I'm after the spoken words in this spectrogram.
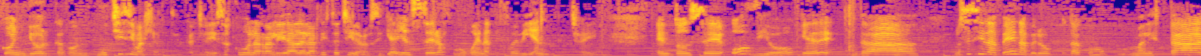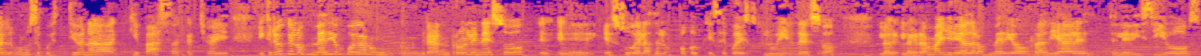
con Yorka, con muchísima gente. ¿Cachai? Esa es como la realidad del artista chileno. Así que hay en cero es como, buena, te fue bien. ¿Cachai? Entonces, obvio que da no sé si da pena, pero da como malestar, uno se cuestiona qué pasa, ¿cachai? Y creo que los medios juegan un, gran rol en eso, eh, eh, es las de los pocos que se puede excluir de eso. La, gran mayoría de los medios radiales, televisivos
